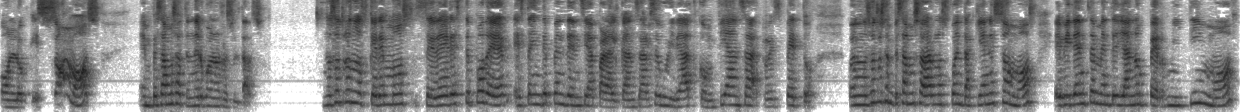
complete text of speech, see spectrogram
con lo que somos, empezamos a tener buenos resultados. Nosotros nos queremos ceder este poder, esta independencia para alcanzar seguridad, confianza, respeto. Cuando nosotros empezamos a darnos cuenta quiénes somos, evidentemente ya no permitimos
